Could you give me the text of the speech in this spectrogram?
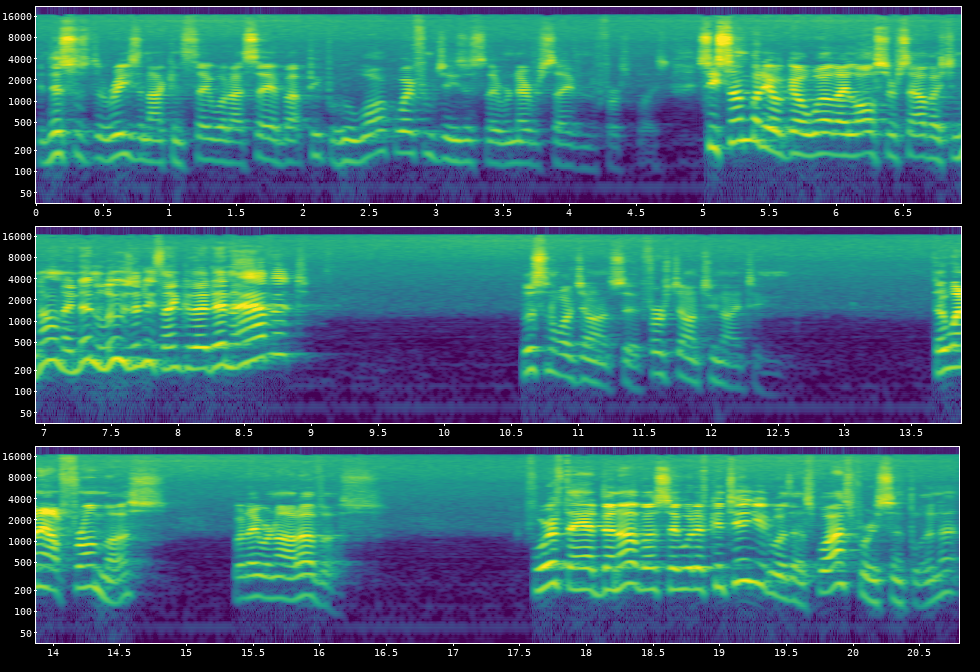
And this is the reason I can say what I say about people who walk away from Jesus, they were never saved in the first place. See, somebody will go, well, they lost their salvation. No, they didn't lose anything because they didn't have it. Listen to what John said, 1 John 2.19. They went out from us, but they were not of us. For if they had been of us, they would have continued with us. Well, that's pretty simple, isn't it?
